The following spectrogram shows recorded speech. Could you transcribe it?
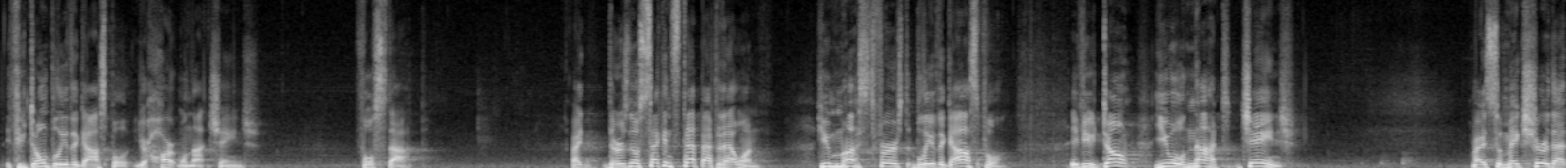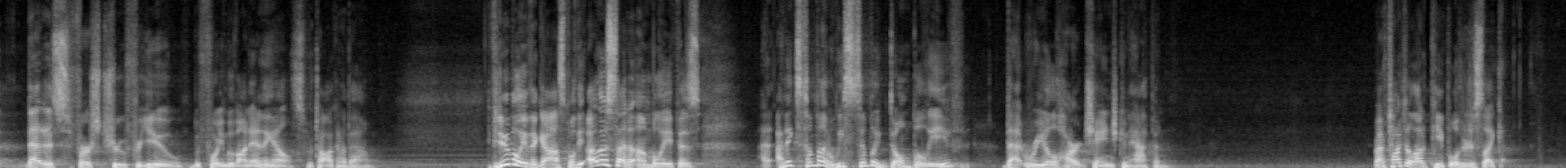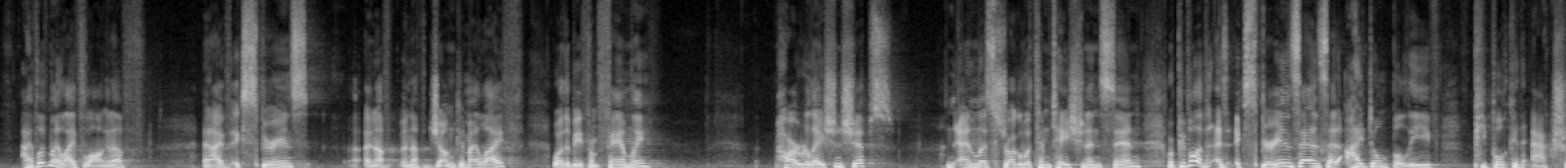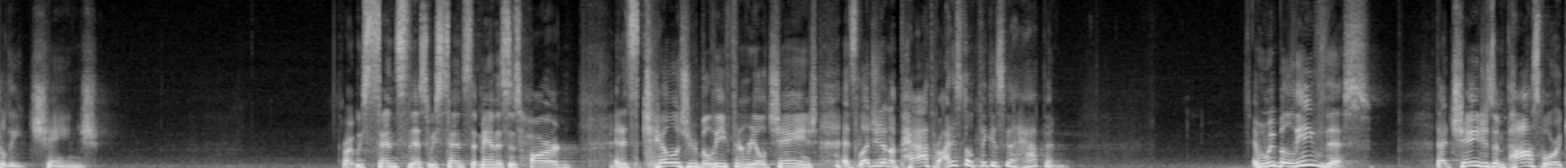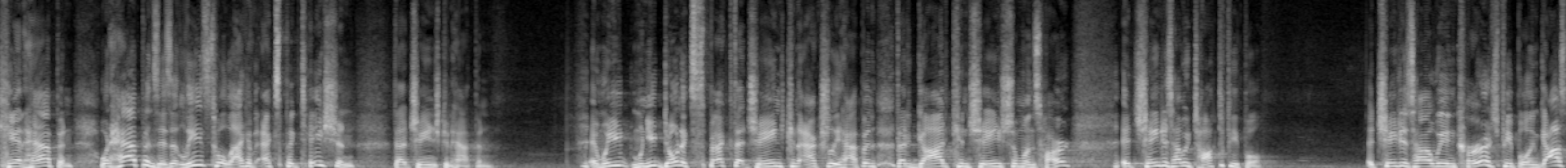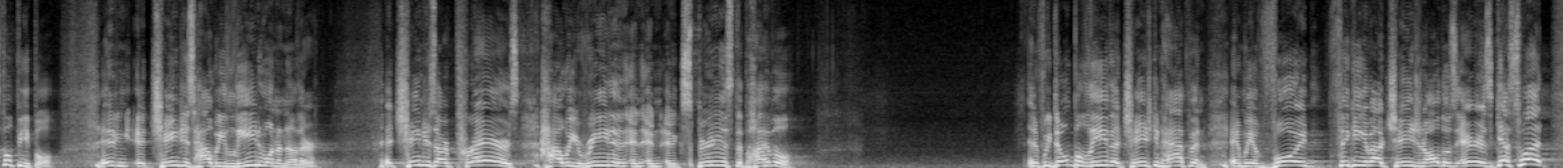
If you don't believe the gospel, your heart will not change. Full stop. Right? There is no second step after that one. You must first believe the gospel. If you don't, you will not change. Right? So make sure that that is first true for you before you move on to anything else we're talking about. If you do believe the gospel, the other side of unbelief is I think sometimes we simply don't believe that real heart change can happen. I've talked to a lot of people who are just like, I've lived my life long enough and I've experienced enough, enough junk in my life, whether it be from family, hard relationships, an endless struggle with temptation and sin, where people have experienced that and said, I don't believe people can actually change. Right? We sense this. We sense that, man, this is hard. And it's killed your belief in real change. It's led you down a path where I just don't think it's going to happen. And when we believe this, that change is impossible or it can't happen, what happens is it leads to a lack of expectation that change can happen. And when you, when you don't expect that change can actually happen, that God can change someone's heart, it changes how we talk to people. It changes how we encourage people and gospel people. It, it changes how we lead one another. It changes our prayers, how we read and, and, and experience the Bible. And if we don't believe that change can happen and we avoid thinking about change in all those areas, guess what?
